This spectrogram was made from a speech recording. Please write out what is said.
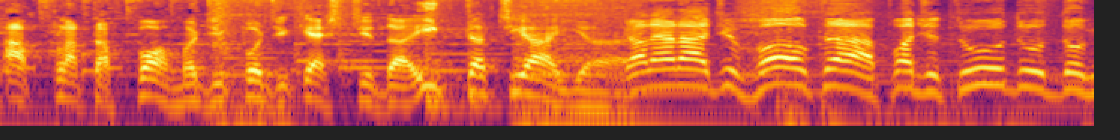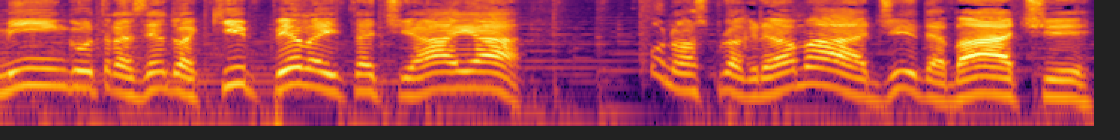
a plataforma de podcast da Itatiaia. Galera, de volta, pode tudo, domingo, trazendo aqui pela Itatiaia o nosso programa de debate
